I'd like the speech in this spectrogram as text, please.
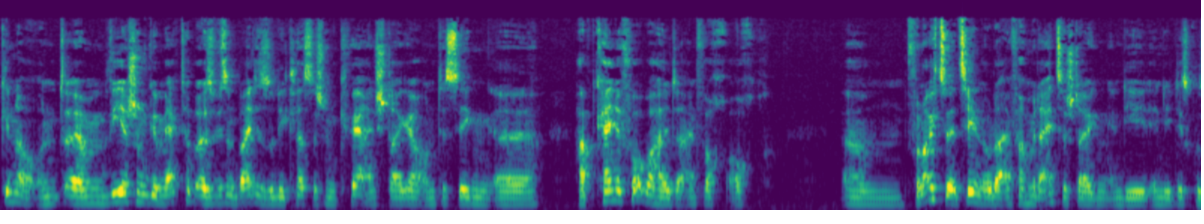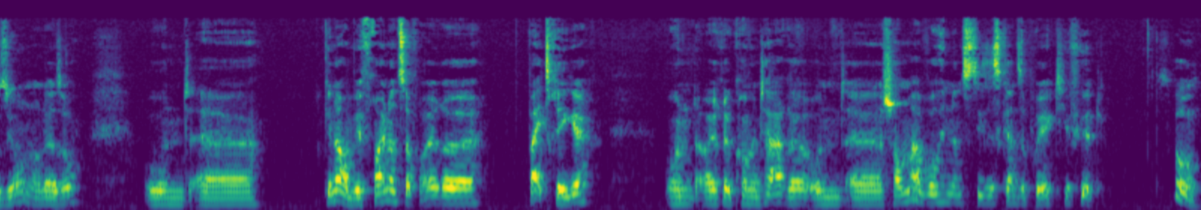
Genau, und ähm, wie ihr schon gemerkt habt, also wir sind beide so die klassischen Quereinsteiger und deswegen äh, habt keine Vorbehalte, einfach auch ähm, von euch zu erzählen oder einfach mit einzusteigen in die, in die Diskussion oder so. Und äh, genau, wir freuen uns auf eure Beiträge und eure Kommentare und äh, schauen mal, wohin uns dieses ganze Projekt hier führt. So,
